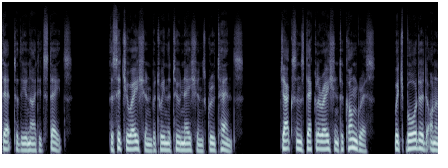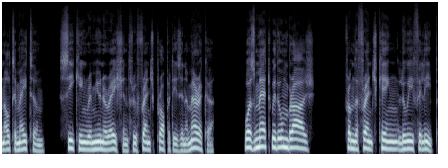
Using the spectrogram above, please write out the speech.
debt to the United States. The situation between the two nations grew tense. Jackson's declaration to Congress, which bordered on an ultimatum seeking remuneration through French properties in America, was met with umbrage from the French King Louis Philippe.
